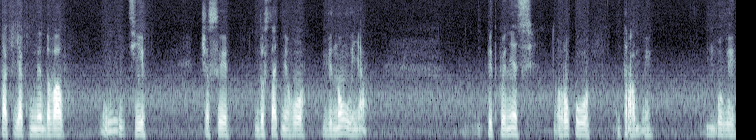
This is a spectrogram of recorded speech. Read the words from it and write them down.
так як не давав у ці часи достатнього відновлення, під кінець року травми були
